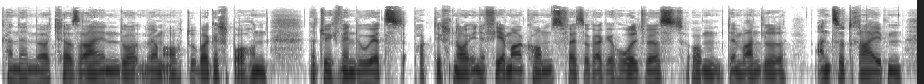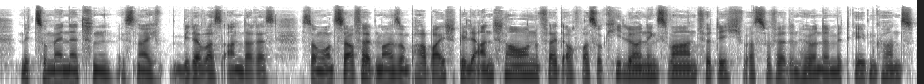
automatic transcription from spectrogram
kann ein Merger sein. Dort, wir haben auch drüber gesprochen. Natürlich, wenn du jetzt praktisch neu in eine Firma kommst, vielleicht sogar geholt wirst, um den Wandel anzutreiben, mitzumanagen, ist natürlich wieder was anderes. Sollen wir uns da vielleicht mal so ein paar Beispiele anschauen, vielleicht auch was so Key Learnings waren für dich, was du für den Hörenden mitgeben kannst?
